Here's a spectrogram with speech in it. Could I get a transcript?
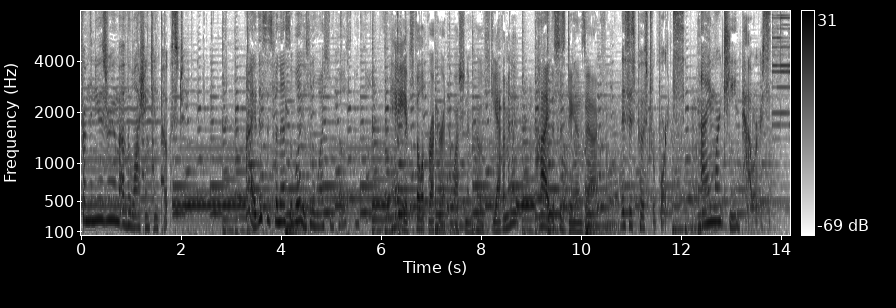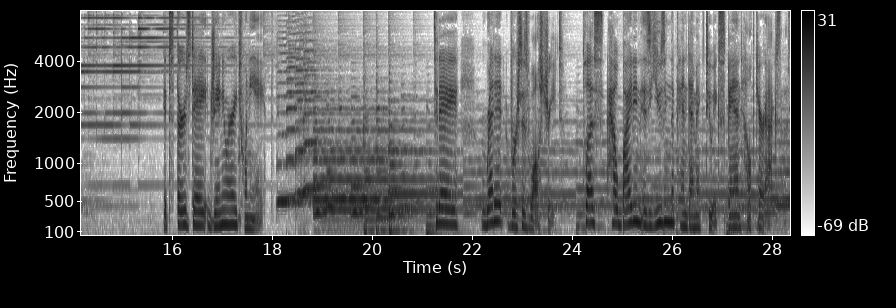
From the newsroom of the Washington Post. Hi, this is Vanessa Williams from the Washington Post. Hey, it's Philip Rucker at the Washington Post. Do you have a minute? Hi, this is Dan Zak from. This is Post Reports. I'm Martine Powers. It's Thursday, January 28th. Today, Reddit versus Wall Street, plus how Biden is using the pandemic to expand healthcare access.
